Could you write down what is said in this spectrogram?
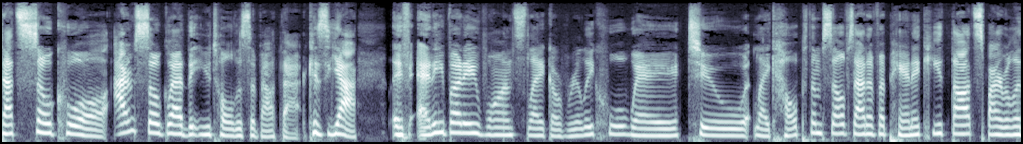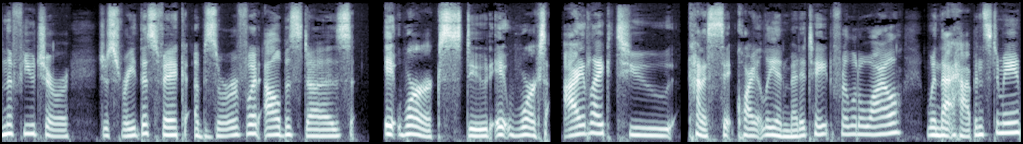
That's so cool. I'm so glad that you told us about that. Cause yeah, if anybody wants like a really cool way to like help themselves out of a panicky thought spiral in the future, just read this fic, observe what Albus does. It works, dude. It works. I like to kind of sit quietly and meditate for a little while when that happens to me.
